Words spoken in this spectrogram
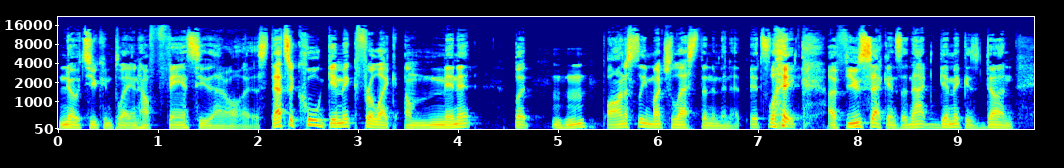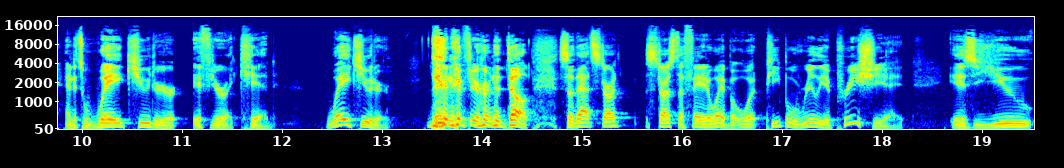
notes you can play and how fancy that all is. That's a cool gimmick for like a minute, but mm-hmm. honestly, much less than a minute. It's like a few seconds and that gimmick is done. And it's way cuter if you're a kid, way cuter than if you're an adult. So that start, starts to fade away. But what people really appreciate is you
